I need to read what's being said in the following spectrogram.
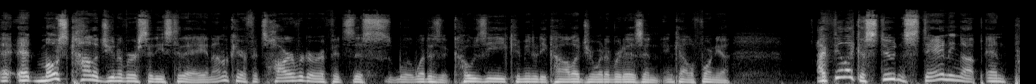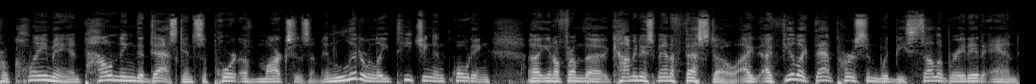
at most college universities today, and I don't care if it's Harvard or if it's this, what is it, Cozy Community College or whatever it is in, in California, I feel like a student standing up and proclaiming and pounding the desk in support of Marxism and literally teaching and quoting, uh, you know, from the Communist Manifesto. I, I feel like that person would be celebrated and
